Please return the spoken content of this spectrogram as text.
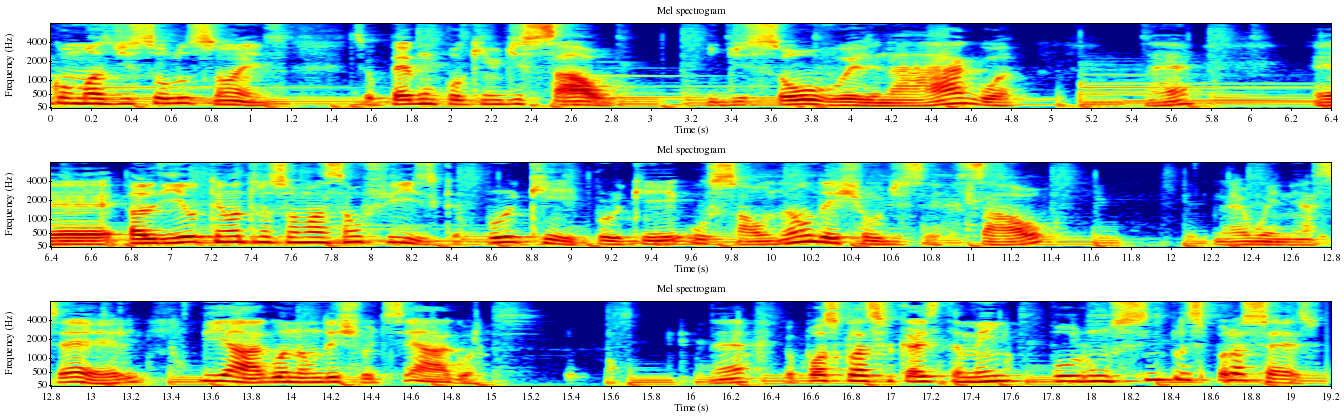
como as dissoluções. Se eu pego um pouquinho de sal e dissolvo ele na água, né, é, ali eu tenho uma transformação física. Por quê? Porque o sal não deixou de ser sal, né, o NaCl, e a água não deixou de ser água. Né? Eu posso classificar isso também por um simples processo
